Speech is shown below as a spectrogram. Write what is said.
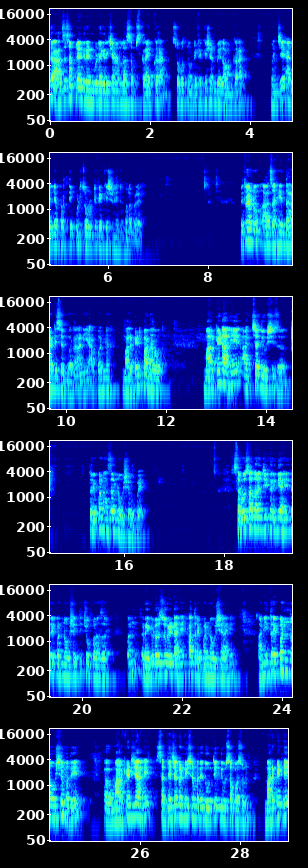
तर आजच आपल्या ग्रेन गुड ॲग्री चॅनलला सबस्क्राईब करा सोबत नोटिफिकेशन बेल ऑन करा म्हणजे आलेल्या प्रत्येक पुढचं नोटिफिकेशन हे तुम्हाला मिळेल. मित्रांनो आज आहे दहा डिसेंबर आणि आपण मार्केट पाहणार आहोत. मार्केट आहे आजच्या दिवशीचं. त्रेपन्न हजार नऊशे रुपये. सर्वसाधारण जी खरेदी आहे त्रेपन्न नऊशे ते चोपन्न हजार. पण रेग्युलर जो रेट आहे हा त्रेपन्न नऊशे आहे. आणि त्रेपन्न नऊशेमध्ये मार्केट जे आहे सध्याच्या कंडिशनमध्ये दोन तीन दिवसापासून मार्केट हे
